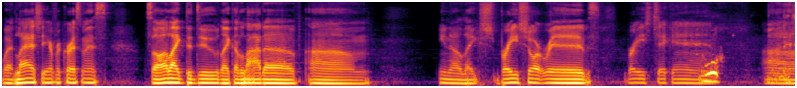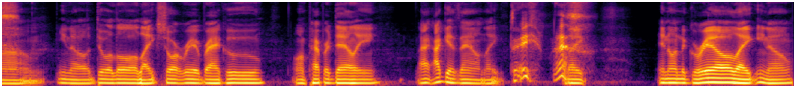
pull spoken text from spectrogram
What last year for Christmas? So I like to do like a lot of, um, you know, like sh- braised short ribs, braised chicken. Ooh. Um, you know, do a little like short rib ragu on pappardelle. I, I get down like Hey, like and on the grill like you know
